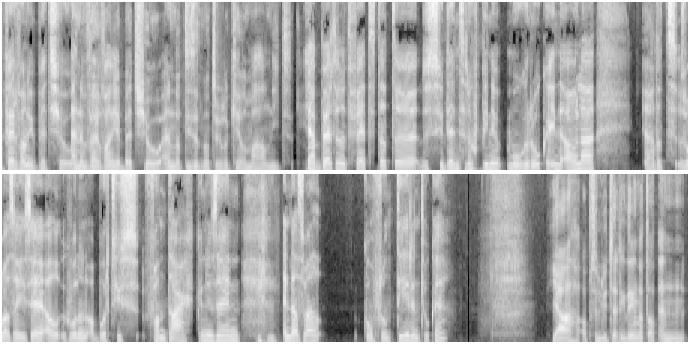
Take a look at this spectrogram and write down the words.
Ver van je bedshow. En een ver van je bedshow. En dat is het natuurlijk helemaal niet. Ja, buiten het feit dat de, de studenten nog binnen mogen roken in de aula, had het, zoals je zei, al gewoon een abortus vandaag kunnen zijn. Mm -hmm. En dat is wel confronterend ook, hè? Ja, absoluut. Ik denk dat dat een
